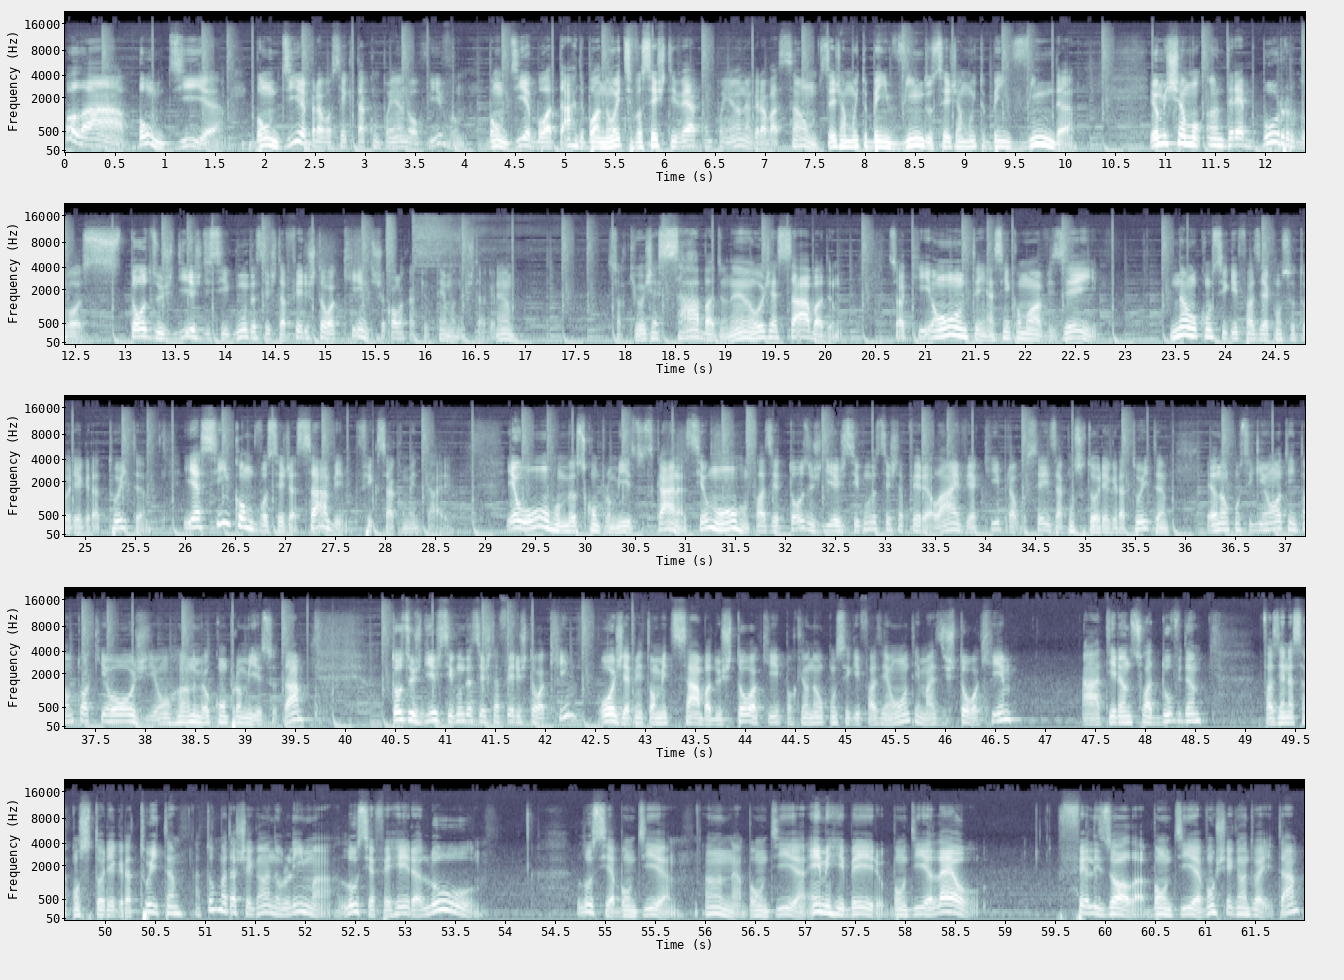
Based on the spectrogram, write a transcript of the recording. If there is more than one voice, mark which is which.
Speaker 1: Olá, bom dia. Bom dia para você que está acompanhando ao vivo. Bom dia, boa tarde, boa noite. Se você estiver acompanhando a gravação, seja muito bem-vindo, seja muito bem-vinda. Eu me chamo André Burgos. Todos os dias de segunda a sexta-feira estou aqui. Deixa eu colocar aqui o tema no Instagram. Só que hoje é sábado, né? Hoje é sábado. Só que ontem, assim como eu avisei, não consegui fazer a consultoria gratuita. E assim como você já sabe, fixar comentário. Eu honro meus compromissos. Cara, se eu honro fazer todos os dias, segunda sexta-feira, live aqui para vocês, a consultoria gratuita, eu não consegui ontem, então tô aqui hoje, honrando meu compromisso, tá? Todos os dias, segunda a sexta-feira, estou aqui. Hoje, eventualmente sábado, estou aqui, porque eu não consegui fazer ontem, mas estou aqui, ah, tirando sua dúvida, fazendo essa consultoria gratuita. A turma tá chegando, Lima, Lúcia Ferreira, Lu. Lúcia, bom dia. Ana, bom dia. M. Ribeiro, bom dia. Léo, Felizola, bom dia, vão chegando aí, tá?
